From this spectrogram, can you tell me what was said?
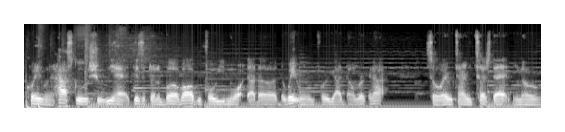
Quavo in high school, shoot, we had discipline above all before we even walked out the, the weight room, before we got done working out. So every time you touch that, you know,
